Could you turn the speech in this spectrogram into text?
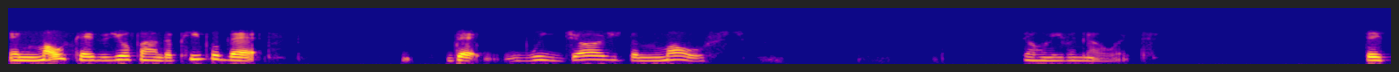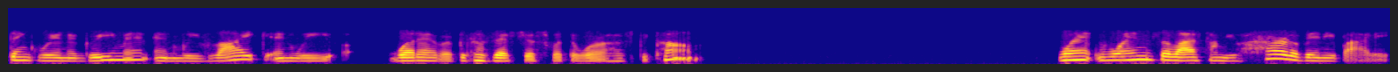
in most cases you'll find the people that that we judge the most don't even know it. They think we're in agreement and we like and we whatever because that's just what the world has become. When when's the last time you heard of anybody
